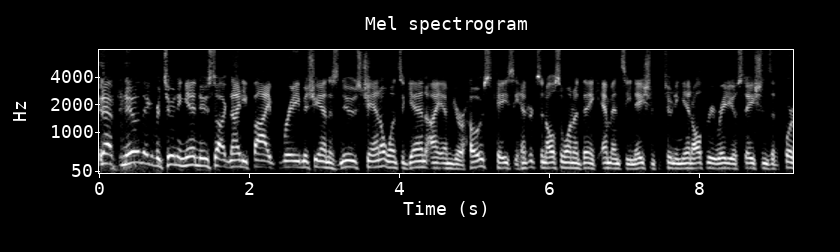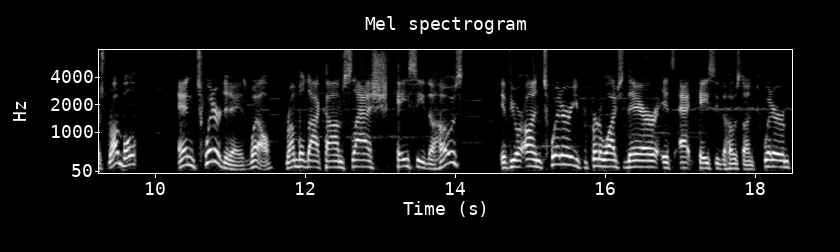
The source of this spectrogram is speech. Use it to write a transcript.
Good afternoon. Thank you for tuning in. News Talk 95.3, Michiana's news channel. Once again, I am your host, Casey Hendrickson. Also want to thank MNC Nation for tuning in, all three radio stations, and of course, Rumble and Twitter today as well. Rumble.com slash Casey the host. If you're on Twitter, you prefer to watch there, it's at Casey the host on Twitter.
